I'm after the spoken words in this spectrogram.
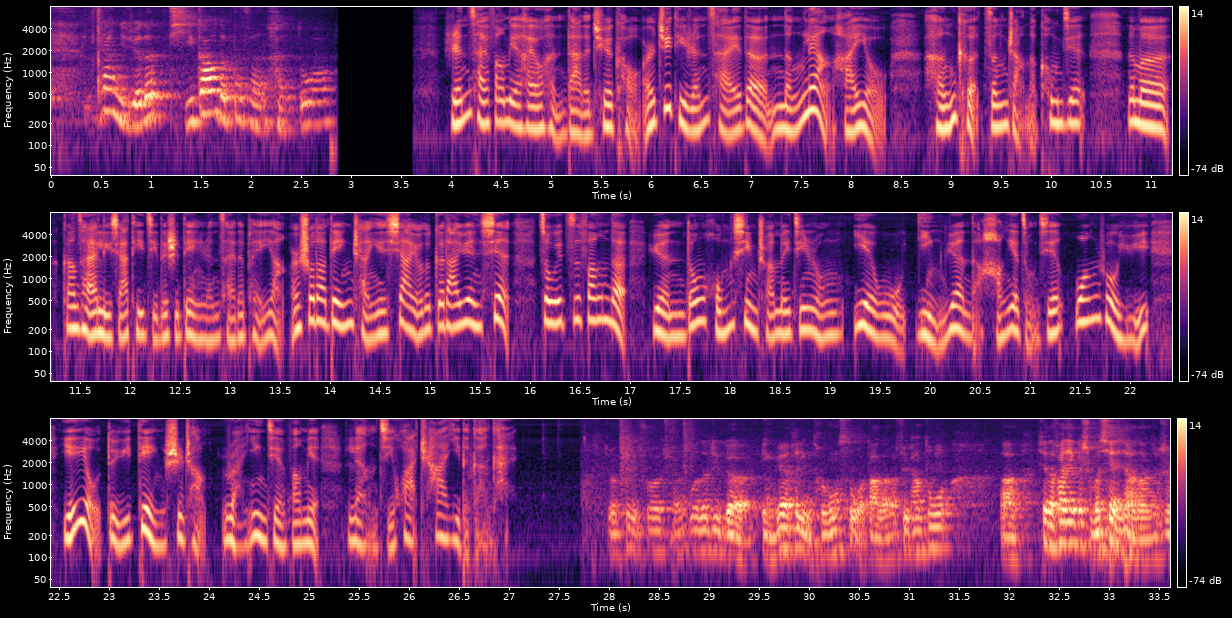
让你觉得提高的部分很多。人才方面还有很大的缺口，而具体人才的能量还有很可增长的空间。那么，刚才李霞提及的是电影人才的培养，而说到电影产业下游的各大院线，作为资方的远东宏信传媒金融业务影院的行业总监汪若愚，也有对于电影市场软硬件方面两极化差异的感慨。就是可以说，全国的这个影院和影投公司我到达了非常多。啊，现在发现一个什么现象呢？就是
